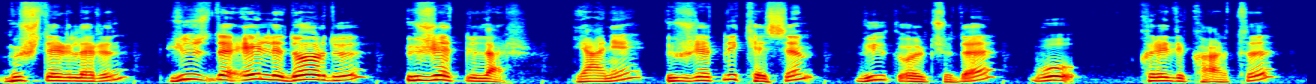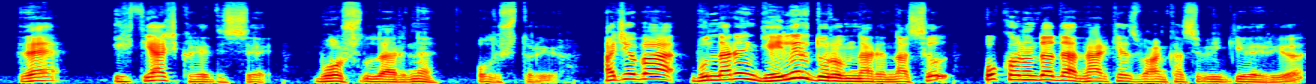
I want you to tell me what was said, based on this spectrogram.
müşterilerin %54'ü ücretliler. Yani ücretli kesim büyük ölçüde bu kredi kartı ve ihtiyaç kredisi borçlularını oluşturuyor. Acaba bunların gelir durumları nasıl? O konuda da Merkez Bankası bilgi veriyor.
